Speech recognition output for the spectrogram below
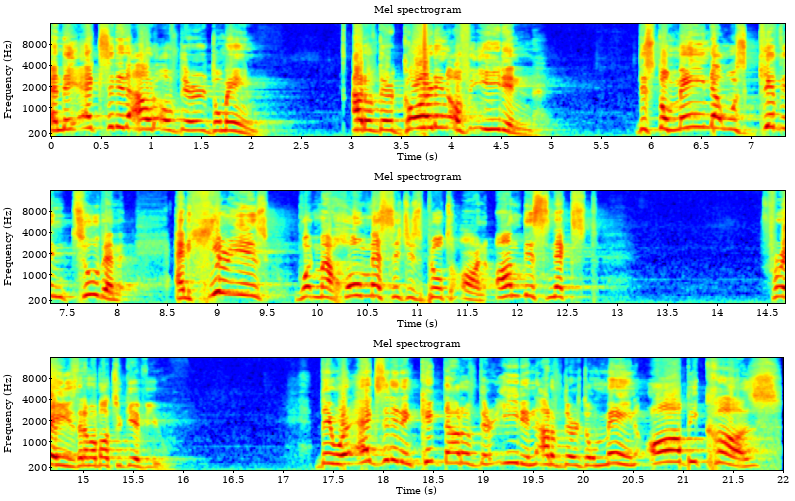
And they exited out of their domain, out of their Garden of Eden, this domain that was given to them. And here is what my whole message is built on, on this next phrase that I'm about to give you. They were exited and kicked out of their Eden, out of their domain, all because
